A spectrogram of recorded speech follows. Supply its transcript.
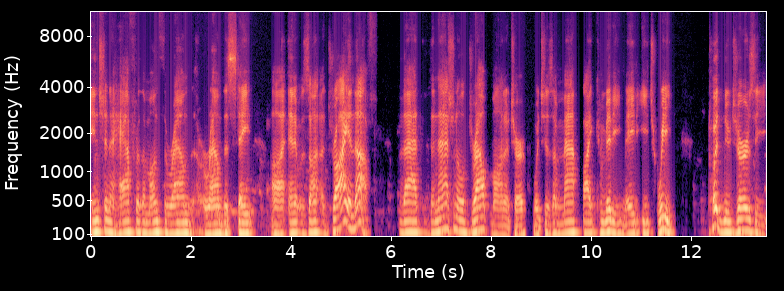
inch and a half for the month around around the state, uh, and it was uh, dry enough that the National Drought Monitor, which is a map by committee made each week, put New Jersey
